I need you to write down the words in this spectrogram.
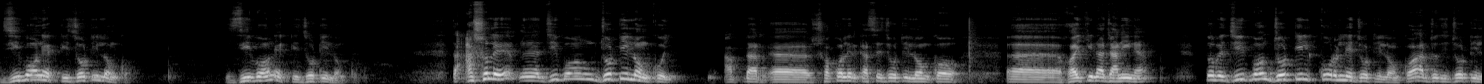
জীবন একটি জটিল অঙ্ক। জীবন একটি জটিল অঙ্ক। তা আসলে জীবন জটিল অঙ্কই। আপনার সকলের কাছে জটিল অঙ্ক হয় কি না জানি না। তবে জীবন জটিল করলে জটিল অঙ্ক, আর যদি জটিল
